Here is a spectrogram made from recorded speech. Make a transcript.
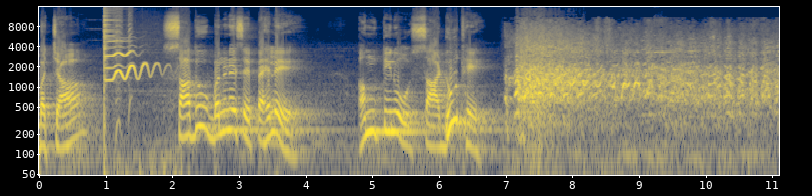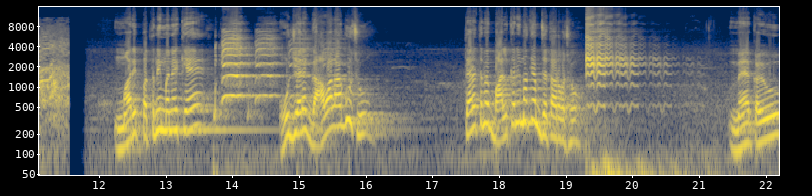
बच्चा, साधु बनने से पहले हम तीनों साधु थे। મારી પત્ની મને કહે, હું જ્યારે ગાવા લાગુ છું, ત્યારે તમે બાલ્કનીમાં કેમ જતા રહો છો? મેં કહ્યું,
